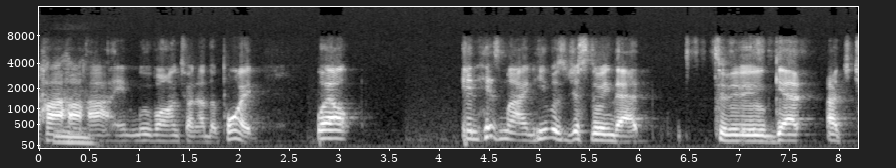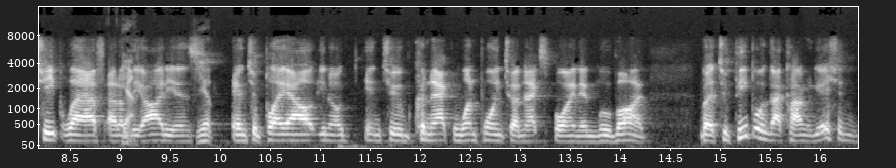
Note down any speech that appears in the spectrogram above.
Ha mm. ha ha, and move on to another point. Well, in his mind, he was just doing that to get a cheap laugh out of yeah. the audience yep. and to play out, you know, and to connect one point to a next point and move on. But to people in that congregation,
